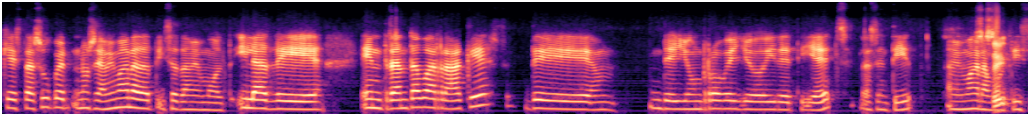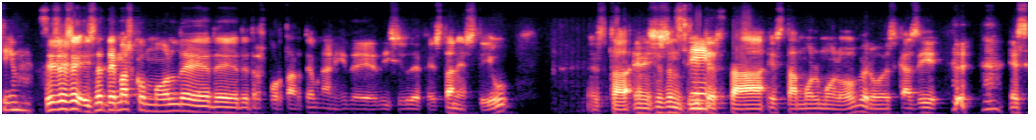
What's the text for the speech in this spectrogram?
que està super... No sé, a mi m'ha agradat això també molt. I la de Entrant a barraques, de, de Jun Rovelló i de Tiets, l'has sentit? A mi m'agrada Sí. moltíssim. Sí, sí, sí, aquest tema és com molt de, de, de transportar-te una nit de- d'eixir de, festa en estiu. Està, en aquest sentit Sí. està, està molt moló, però és quasi, és,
